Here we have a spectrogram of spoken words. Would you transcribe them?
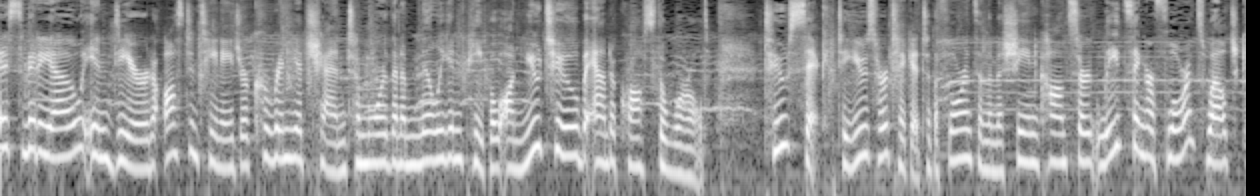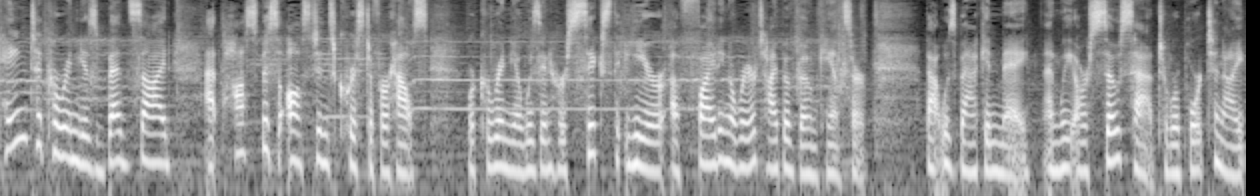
This video endeared Austin teenager Karinya Chen to more than a million people on YouTube and across the world. Too sick to use her ticket to the Florence and the Machine concert, lead singer Florence Welch came to Karinya's bedside at Hospice Austin's Christopher House, where Karinya was in her sixth year of fighting a rare type of bone cancer. That was back in May, and we are so sad to report tonight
